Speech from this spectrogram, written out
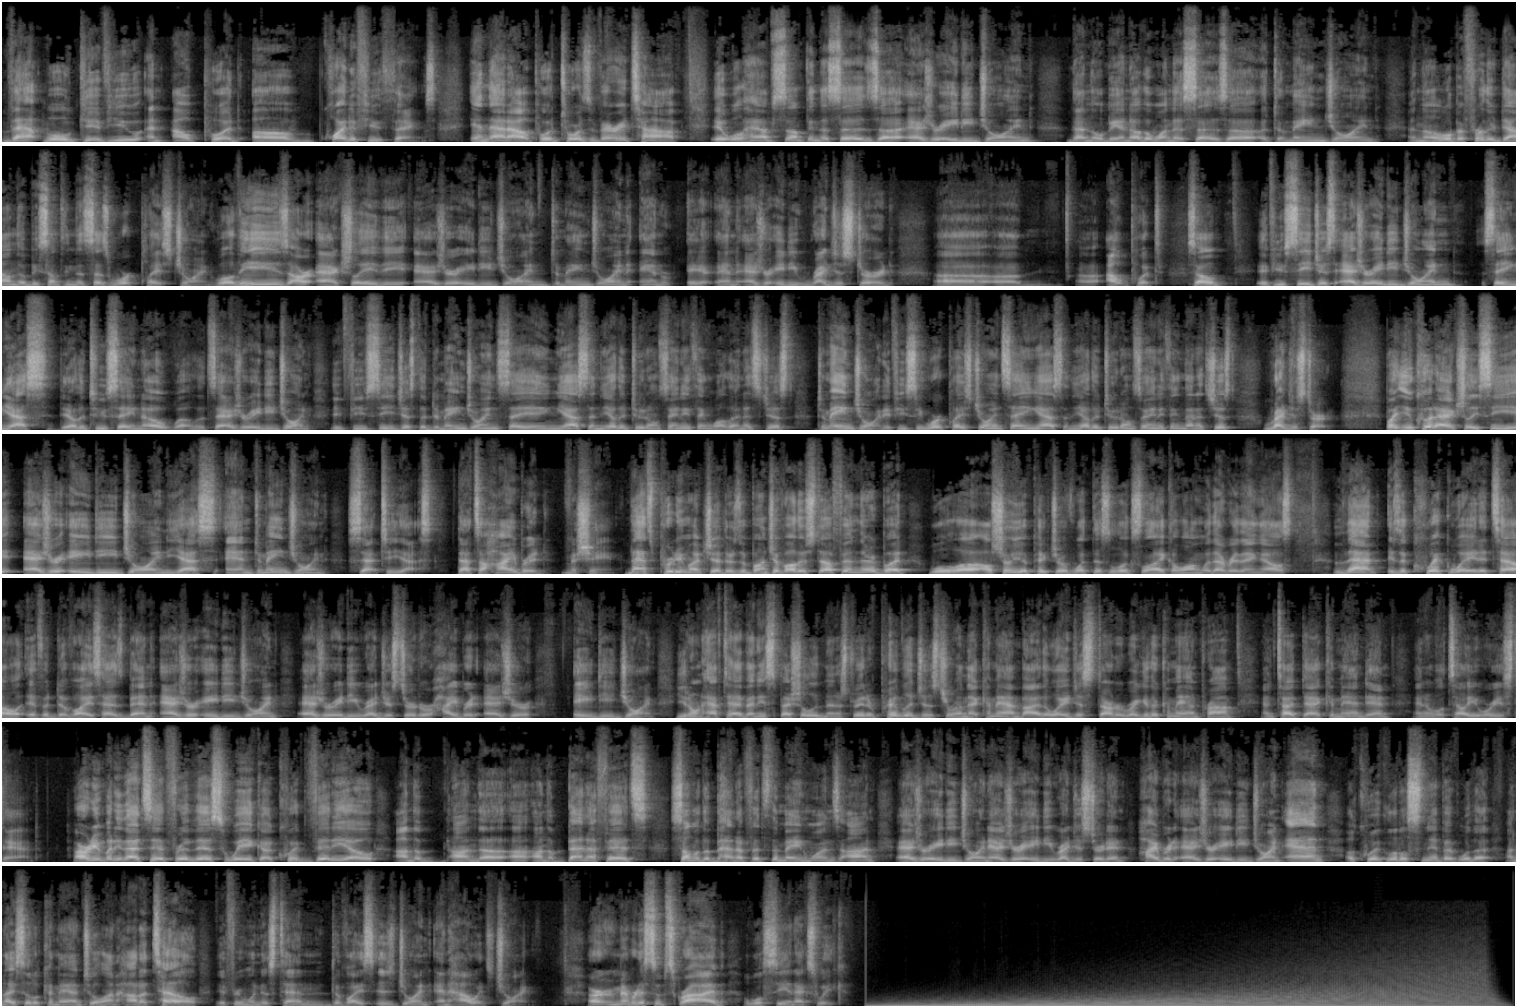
That will give you an output of quite a few things. In that output, towards the very top, it will have something that says uh, Azure AD joined. Then there'll be another one that says uh, a domain joined. And then a little bit further down, there'll be something that says workplace join. Well, these are actually the Azure AD join, domain join, and, and Azure AD registered uh, um, uh, output. So if you see just Azure AD join saying yes, the other two say no, well, it's Azure AD join. If you see just the domain join saying yes and the other two don't say anything, well, then it's just domain join. If you see workplace join saying yes and the other two don't say anything, then it's just registered. But you could actually see Azure AD join yes and domain join set to yes. That's a hybrid machine. That's pretty much it. There's a bunch of other stuff in there, but we'll, uh, I'll show you a picture of what this looks like along with everything else. That is a quick way to tell if a device has been Azure AD joined, Azure AD registered, or hybrid Azure AD join. You don't have to have any special administrative privileges to run that command, by the way. Just start a regular command prompt and type that command in, and it will tell you where you stand. All right, everybody, that's it for this week. A quick video on the on the uh, on the benefits, some of the benefits, the main ones on Azure AD Join, Azure AD Registered, and Hybrid Azure AD Join, and a quick little snippet with a, a nice little command tool on how to tell if your Windows 10 device is joined and how it's joined. All right, remember to subscribe. We'll see you next week.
